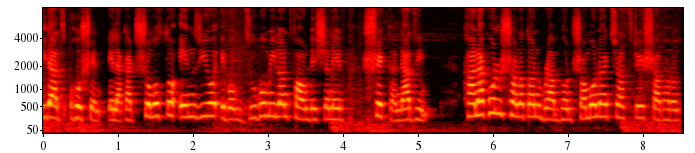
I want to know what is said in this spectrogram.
মিরাজ হোসেন। এলাকার সমস্ত এনজিও এবং যুব মিলন ফাউন্ডেশনের শেখ নাজিম। খানাকুল সনাতন ব্রাহ্মণ সমন্বয় ট্রাস্টের সাধারণ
